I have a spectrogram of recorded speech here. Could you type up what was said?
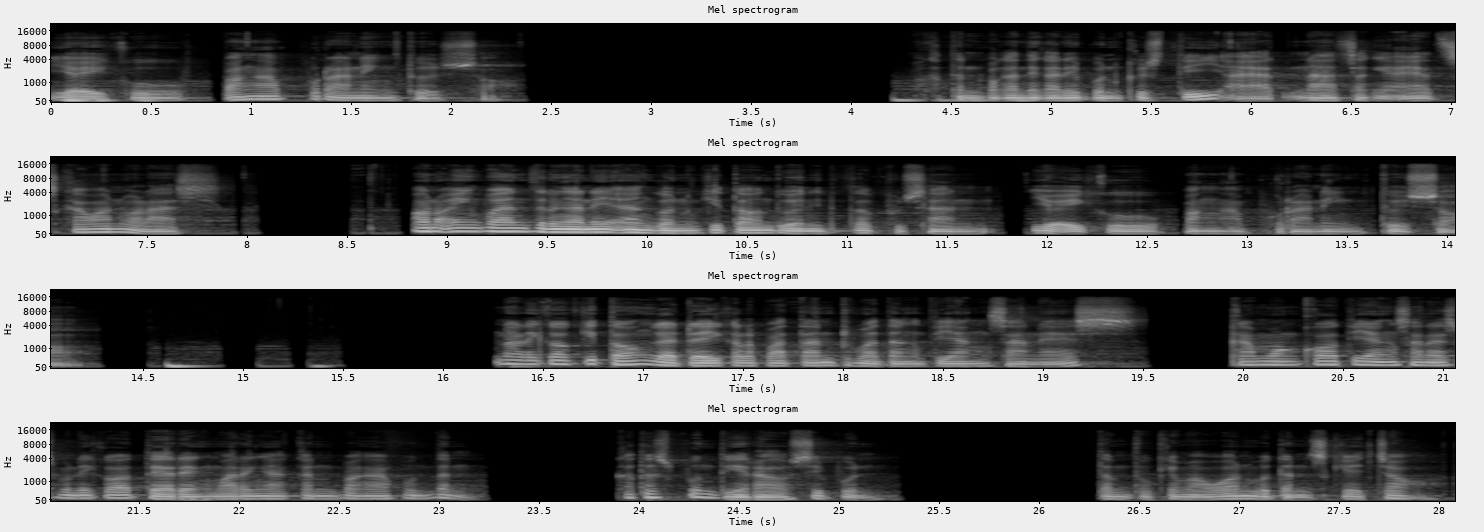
yaiku pangapuraning dosa. Keten pangandikanipun Gusti ayat nah saking ayat sekawan welas. Ana ing panjenengane anggon kita duweni tetebusan yaiku pangapuraning dosa. Nalika kita nggadahi kelepatan dumateng tiang sanes, kamangka tiang sanes menika dereng maringaken pangapunten. Kados pundi raosipun? Tentu kemawon boten skeca.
